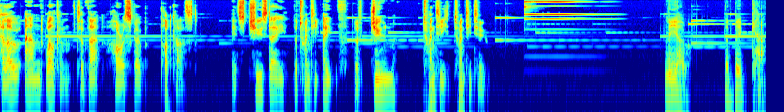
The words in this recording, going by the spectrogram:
Hello and welcome to that horoscope podcast. It's Tuesday, the 28th of June, 2022. Leo, the big cat.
